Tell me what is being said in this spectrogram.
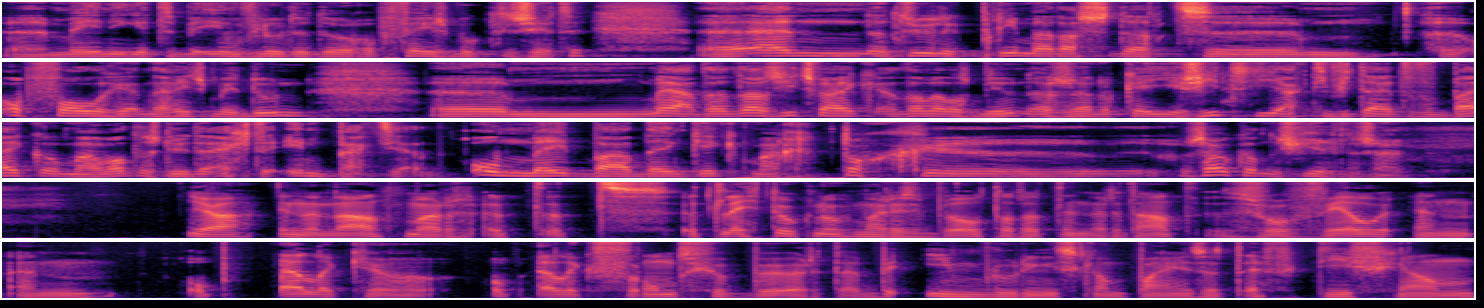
uh, meningen te beïnvloeden door op Facebook te zitten. Uh, en natuurlijk prima dat ze dat um, opvolgen en daar iets mee doen. Um, maar ja, dat, is iets waar ik dan wel eens benieuwd naar zijn. Oké, je ziet die activiteiten voorbij komen, maar wat is nu de echte impact? Ja, onmeetbaar denk ik. Maar toch uh, zou ik nieuwsgierig zijn. Ja, inderdaad. Maar het, het, het legt ook nog maar eens bloot dat het inderdaad zoveel en, en op, elke, op elk front gebeurt. Hè. Beïnvloedingscampagnes, het effectief gaan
